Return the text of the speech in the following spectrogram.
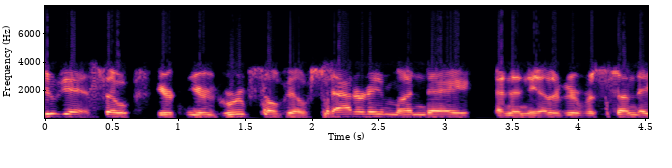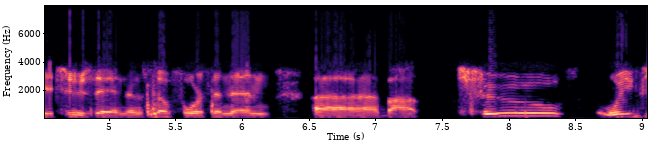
two games. So your your groups will go Saturday, Monday, and then the other group is Sunday, Tuesday, and then so forth. And then uh, about two weeks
